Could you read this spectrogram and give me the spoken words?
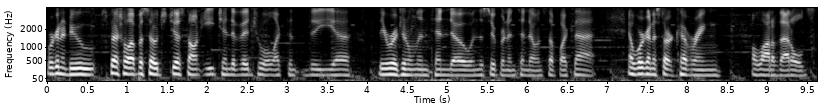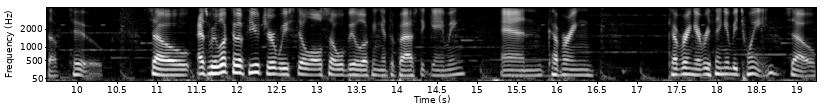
We're going to do special episodes just on each individual like the the uh, the original nintendo and the super nintendo and stuff like that. And we're going to start covering a lot of that old stuff too. So as we look to the future we still also will be looking at the past at gaming and covering covering everything in between. So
